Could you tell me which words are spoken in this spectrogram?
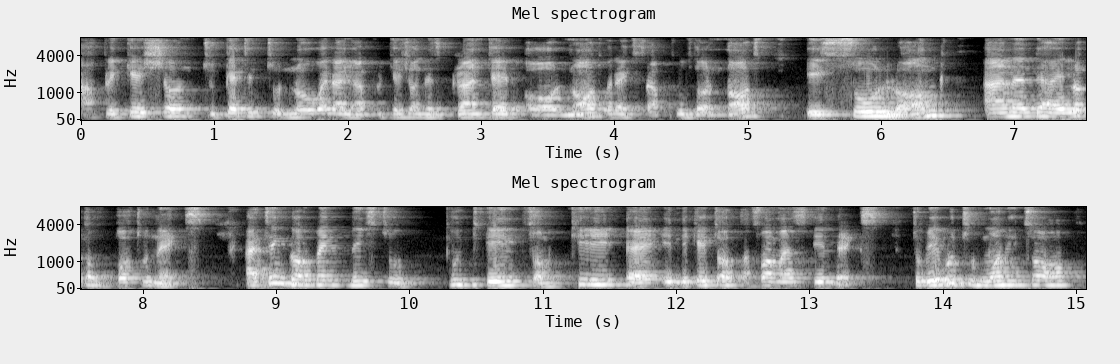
application to getting to know whether your application is granted or not, whether it's approved or not, is so long. And there are a lot of bottlenecks. I think government needs to put in some key uh, indicator performance index to be able to monitor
